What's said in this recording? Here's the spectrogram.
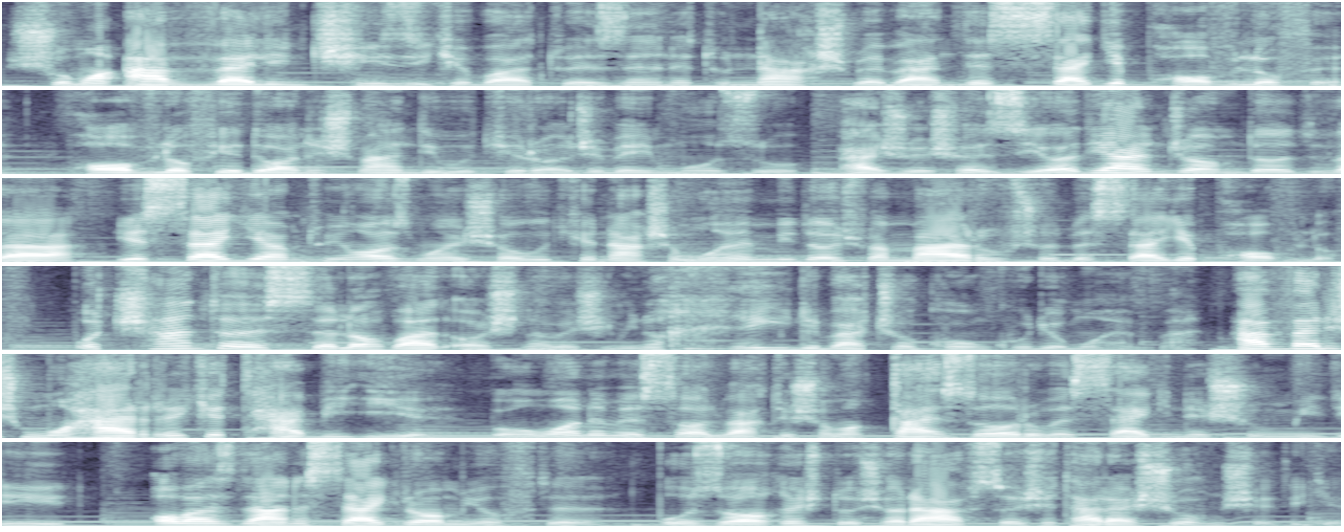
شما اولین چیزی که باید توی ذهنتون نقش ببنده سگ پاولوفه. پاولوف یه دانشمندی بود که راجع به این موضوع پژوهش های زیادی انجام داد و یه سگی هم توی این آزمایش ها بود که نقش مهمی داشت و معروف شد به سگ پاولوف. با چند تا اصطلاح باید آشنا بشیم. اینا خیلی بچه کنکوری و مهمن. اولیش محرک طبیعیه. به عنوان مثال وقتی شما غذا رو به سگ نشون می‌دید آب از دهن سگ را میفته بزاقش دچار افزایش ترشح میشه دیگه.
